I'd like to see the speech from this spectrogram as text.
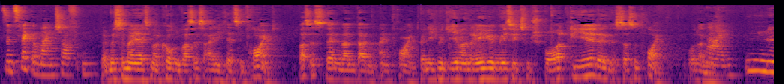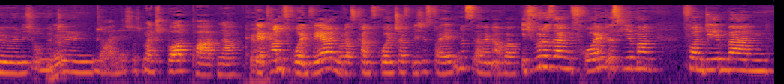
Es sind Zweckgemeinschaften. Da müsste man jetzt mal gucken, was ist eigentlich jetzt ein Freund? Was ist denn dann, dann ein Freund? Wenn ich mit jemandem regelmäßig zum Sport gehe, dann ist das ein Freund. oder nicht? Nein. Nö, nicht unbedingt. Nein, es ist mein Sportpartner. Okay. Der kann Freund werden oder es kann ein freundschaftliches Verhältnis sein, aber ich würde sagen, Freund ist jemand, von dem man,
